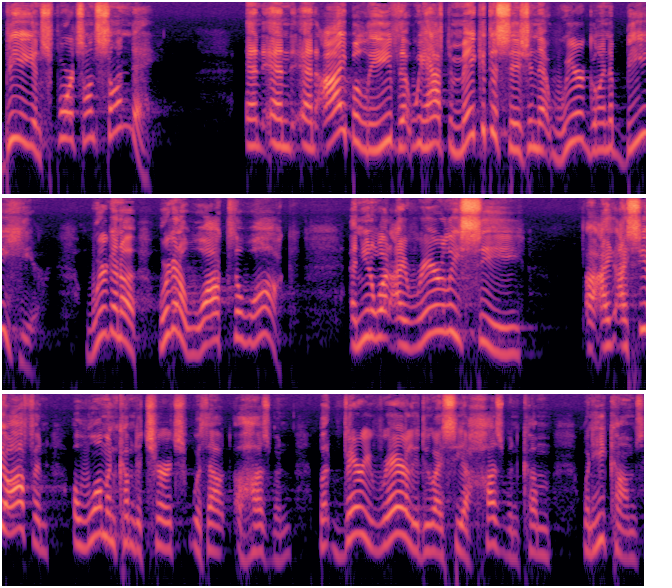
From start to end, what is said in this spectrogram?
be in sports on Sunday. And, and, and I believe that we have to make a decision that we're going to be here. We're going to we're going to walk the walk. And you know what? I rarely see, I, I see often a woman come to church without a husband, but very rarely do I see a husband come when he comes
